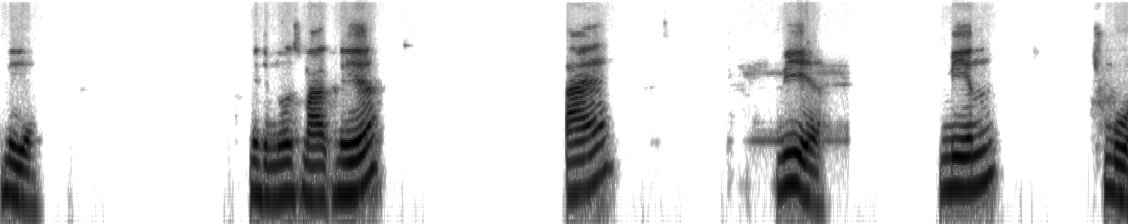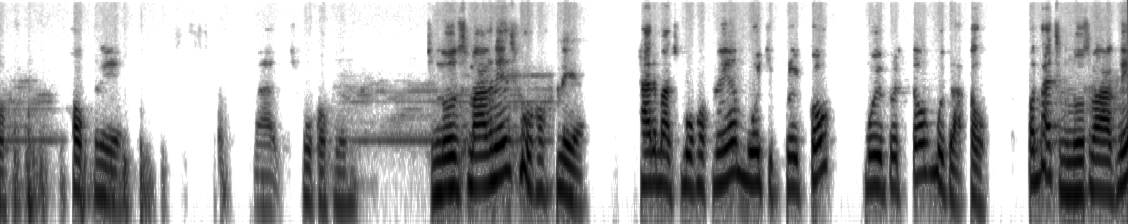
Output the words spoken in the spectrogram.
គ្នា មានចំនួនស្មើគ្នាតែវាមាន ឈ្មោះខុសគ្នាបាទឈ្មោះខុសគ្នាចំនួនស្មើគ្នាឈ្មោះខុសគ្នាហើយដែលបានឈ្មោះខុសគ្នាមួយជាព្រួយកុសមួយព្រួយទោសមួយក្រាក់ទោសប៉ុន្តែចំនួនស្មើគ្នា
